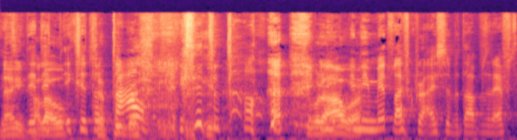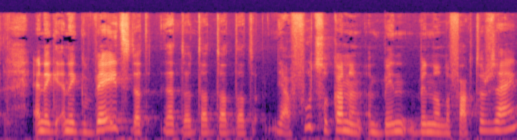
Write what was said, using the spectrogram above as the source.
Nee, dit- hallo, dit- ik zit totaal, ik zit totaal Ze worden in, die, ouder. in die midlife crisis wat dat betreft. En ik, en ik weet dat, dat, dat, dat, dat, dat ja, voedsel kan een, een bin- bindende factor zijn.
